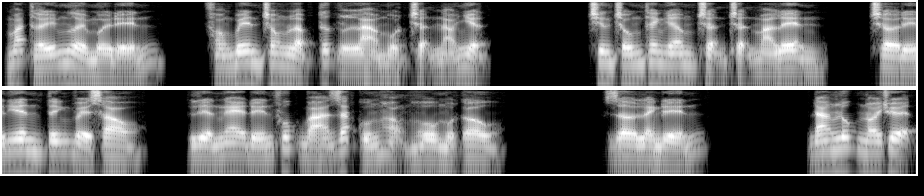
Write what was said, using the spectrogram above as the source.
Mắt thấy người mới đến, phòng bên trong lập tức là một trận náo nhiệt. Chiên chống thanh âm trận trận mà lên, chờ đến yên tĩnh về sau, liền nghe đến phúc bá giắt cuống họng hô một câu. Giờ lành đến. Đang lúc nói chuyện,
